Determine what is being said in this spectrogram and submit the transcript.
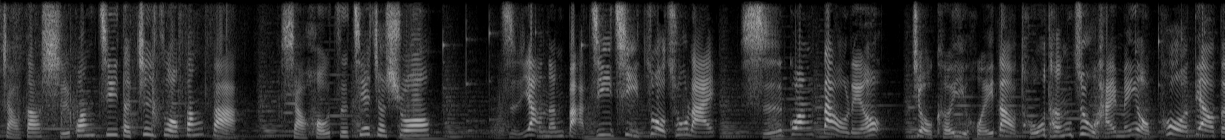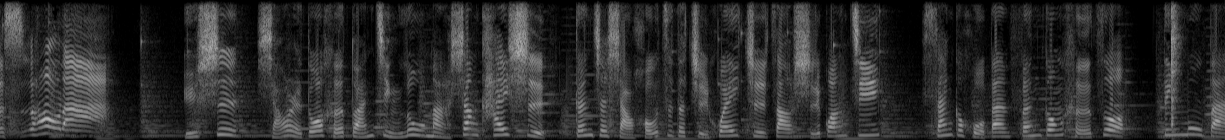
找到时光机的制作方法。小猴子接着说。只要能把机器做出来，时光倒流，就可以回到图腾柱还没有破掉的时候啦。于是，小耳朵和短颈鹿马上开始跟着小猴子的指挥制造时光机。三个伙伴分工合作，钉木板、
